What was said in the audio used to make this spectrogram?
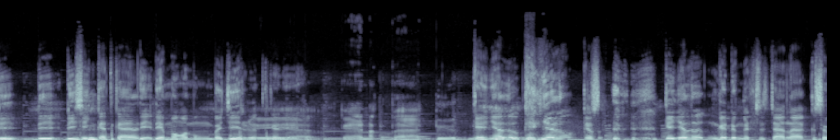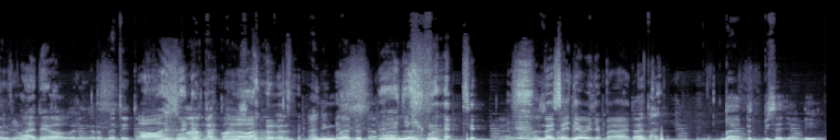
di, di disingkat kali dia mau ngomong bajirut kali ya. Iya, kayak enak badut. Kayaknya lu kayaknya lu kes, kayaknya lu nggak denger secara keseluruhan ya. Gue denger bet itu. Oh, ngakak nggak- langsung. oh. Anjing badut apa? Anjing badut. Bahasa badut. Jawanya badut. Ternyata badut bisa jadi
